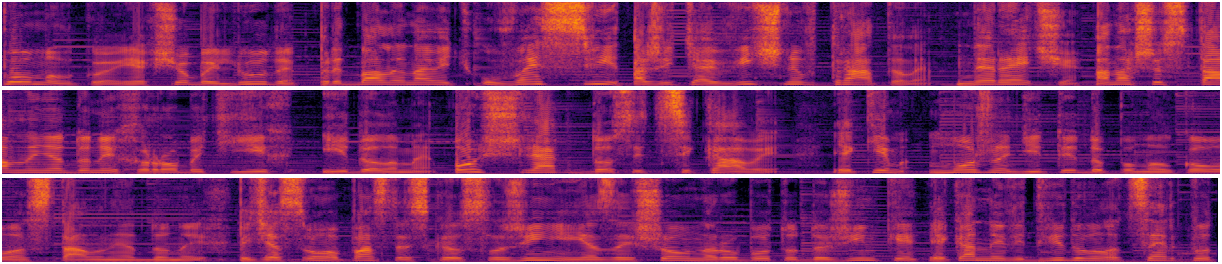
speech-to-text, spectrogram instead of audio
помилкою, якщо би люди придбали навіть увесь світ, а життя вічне втратили. Не речі, а наше ставлення до них робить їх ідолами. Ось шлях досить цікавий. Яким можна дійти до помилкового ставлення до них. Під час свого пастирського служіння я зайшов на роботу до жінки, яка не відвідувала церкву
